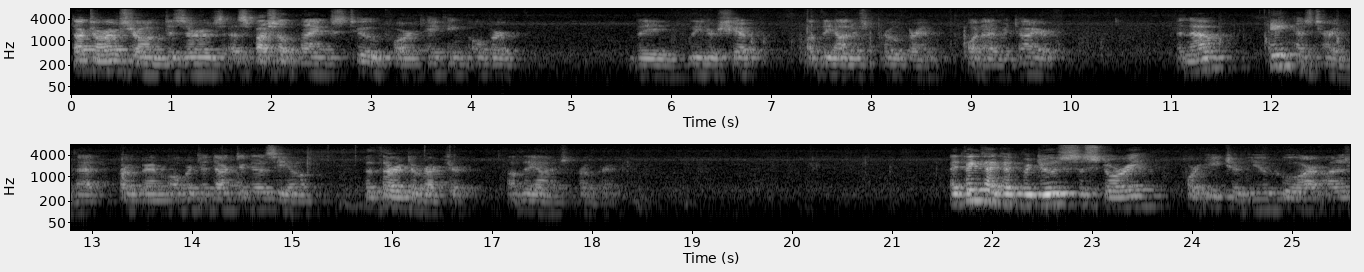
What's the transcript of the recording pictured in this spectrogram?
Dr. Armstrong deserves a special thanks too for taking over the leadership of the honors program when I retired. And now he has turned that program over to Dr. Guzzio, the third director of the honors program. I think I could produce a story for each of you who are honors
